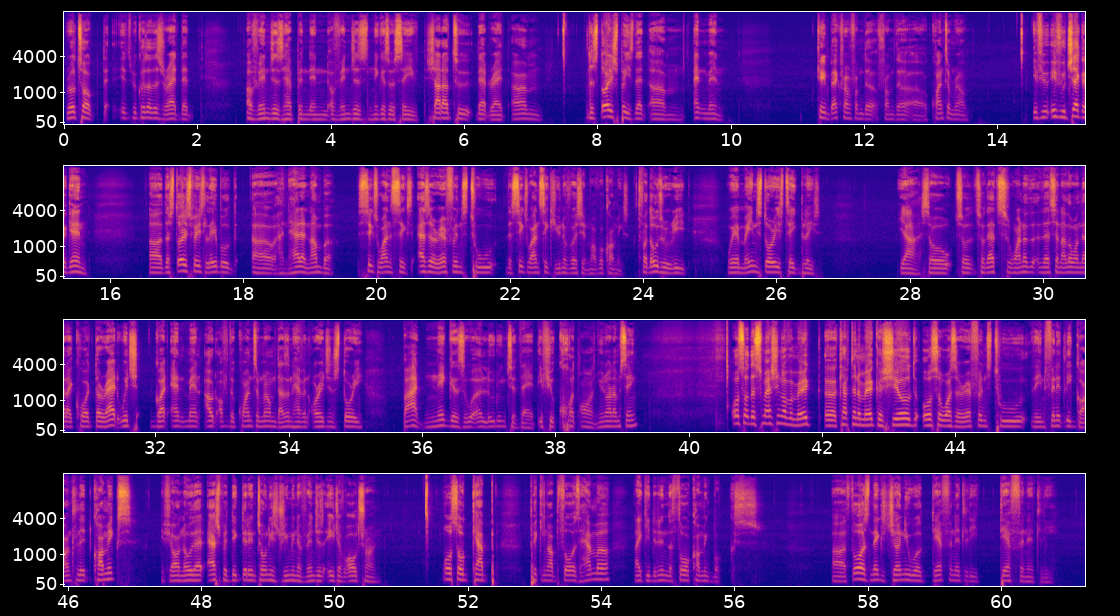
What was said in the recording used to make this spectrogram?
real talk, it's because of this rat that Avengers happened and Avengers niggas were saved. Shout out to that rat. Um, the storage space that um Ant Man came back from from the from the uh, quantum realm. If you if you check again, uh, the storage space labeled uh and had a number six one six as a reference to the six one six universe in Marvel Comics. For those who read, where main stories take place. Yeah, so so so that's one of the, that's another one that I caught. The rat which got Ant Man out of the quantum realm doesn't have an origin story, but niggas were alluding to that. If you caught on, you know what I'm saying. Also, the smashing of America, uh, Captain America's shield also was a reference to the Infinity Gauntlet comics. If y'all know that, as predicted in Tony's Dream in Avengers: Age of Ultron. Also, Cap picking up Thor's hammer like he did in the Thor comic books. Uh, Thor's next journey will definitely, definitely,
